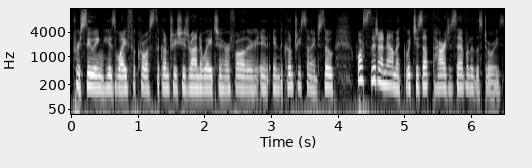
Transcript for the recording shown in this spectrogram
pursuing his wife across the country. She's ran away to her father in, in the countryside. So, what's the dynamic which is at the heart of several of the stories?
